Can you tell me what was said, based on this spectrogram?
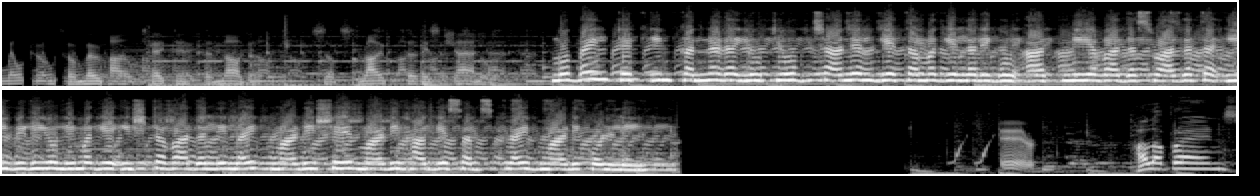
Welcome to Mobile Tech in Kannada. Subscribe to this channel. Mobile tech in Kannada YouTube ಚಾನೆಲ್ಗೆ ತಮಗೆಲ್ಲರಿಗೂ ಆತ್ಮೀಯವಾದ ಸ್ವಾಗತ ಈ ವಿಡಿಯೋ ನಿಮಗೆ ಇಷ್ಟವಾದಲ್ಲಿ ಲೈಕ್ ಮಾಡಿ ಶೇರ್ ಮಾಡಿ ಹಾಗೆ ಸಬ್ಸ್ಕ್ರೈಬ್ ಮಾಡಿಕೊಳ್ಳಿ ಹಲೋ ಫ್ರೆಂಡ್ಸ್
